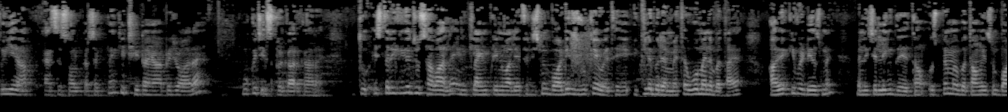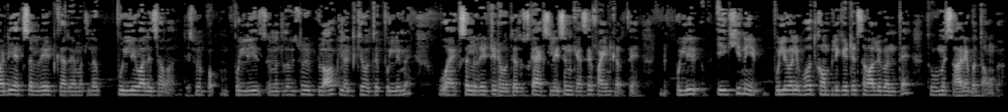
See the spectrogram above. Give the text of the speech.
तो ये आप ऐसे सॉल्व कर सकते हैं कि थीटा यहाँ पे जो आ रहा है, वो कुछ इस प्रकार का आ रहा है। तो इस तरीके के जो सवाल है इंक्लाइन प्लेन वाले, फिर जिसमें बॉडीज रुके हुए थे इक्विलिब्रियम में थे, वो मैंने बताया। आगे की वीडियोस में मैं नीचे लिंक दे देता हूँ, उस पर मैं बताऊँगा इसमें बॉडी एक्सेलरेट कर रहे हैं मतलब पुल्ली वाले सवाल। जिसमें पुल्ली मतलब इसमें ब्लॉक लटके होते हैं पुल्ली में, वो एक्सेलरेटेड होते हैं तो उसका एक्सलेशन कैसे फाइंड करते हैं। पुल्ली एक ही नहीं, पुल्ली वाले बहुत कॉम्प्लिकेटेड सवाल भी बनते हैं तो वो मैं सारे बताऊँगा।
